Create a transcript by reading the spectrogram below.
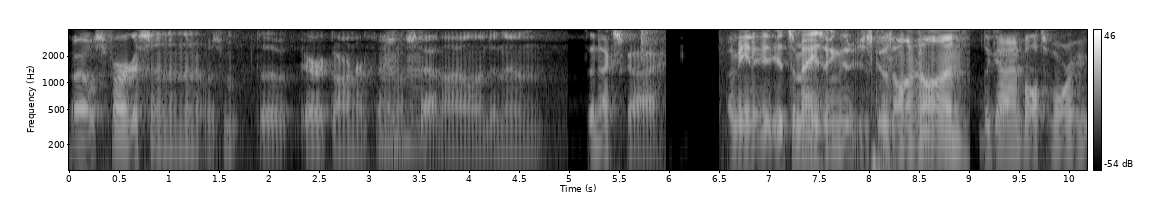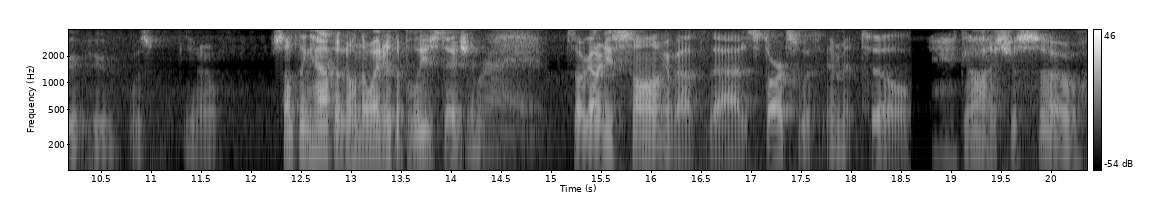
well, it was Ferguson, and then it was the Eric Garner thing on Staten Island, and then the next guy. I mean, it, it's amazing that it just goes on and on. The guy in Baltimore who who was, you know, something happened on the way to the police station. Right. So I've got a new song about that. It starts with Emmett Till. God, it's just so.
